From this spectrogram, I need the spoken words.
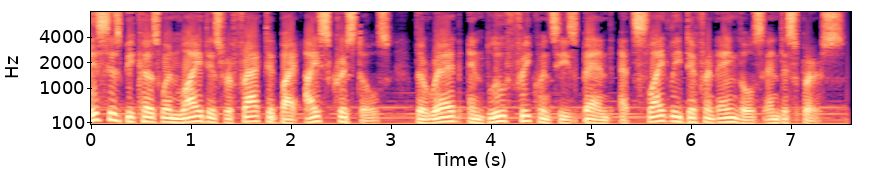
This is because when light is refracted by ice crystals, the red and blue frequencies bend at slightly different angles and disperse.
